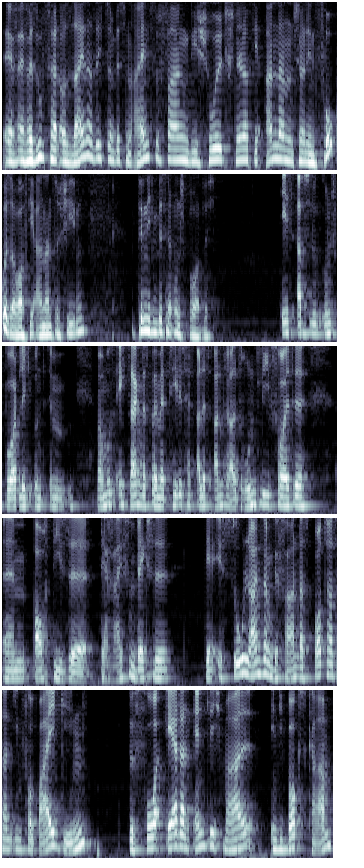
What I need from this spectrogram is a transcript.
er, er versucht es halt aus seiner Sicht so ein bisschen einzufangen, die Schuld schnell auf die anderen und schnell den Fokus auch auf die anderen zu schieben. Finde ich ein bisschen unsportlich ist absolut unsportlich und im, man muss echt sagen, dass bei Mercedes halt alles andere als rund lief heute. Ähm, auch diese, der Reifenwechsel, der ist so langsam gefahren, dass Bottas an ihm vorbeiging, bevor er dann endlich mal in die Box kam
